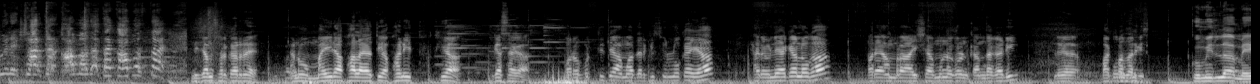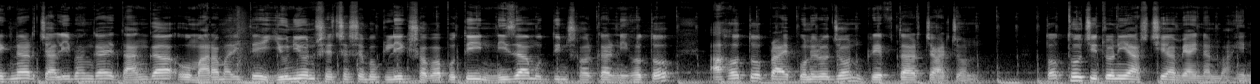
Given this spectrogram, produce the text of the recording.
আওয়ামী লীগ সরকার ক্ষমতা থাকা অবস্থায়। নিজাম সরকার রে কেন মাইরা ফালায় তুই ফানি থিয়া গেছে গা। পরবর্তীতে আমাদের কিছু লোকাইয়া হ্যাঁ লিয়া গেল গা। পরে আমরা আইসা মনে করেন কান্দাগাড়ি বাগবাজার গেছি। কুমিল্লা মেঘনার চালিভাঙ্গায় দাঙ্গা ও মারামারিতে ইউনিয়ন স্বেচ্ছাসেবক লীগ সভাপতি নিজাম উদ্দিন সরকার নিহত। আহত প্রায় পনেরো জন গ্রেফতার চারজন। তথ্য চিত্র নিয়ে আসছি আমি আইনান মাহিন।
